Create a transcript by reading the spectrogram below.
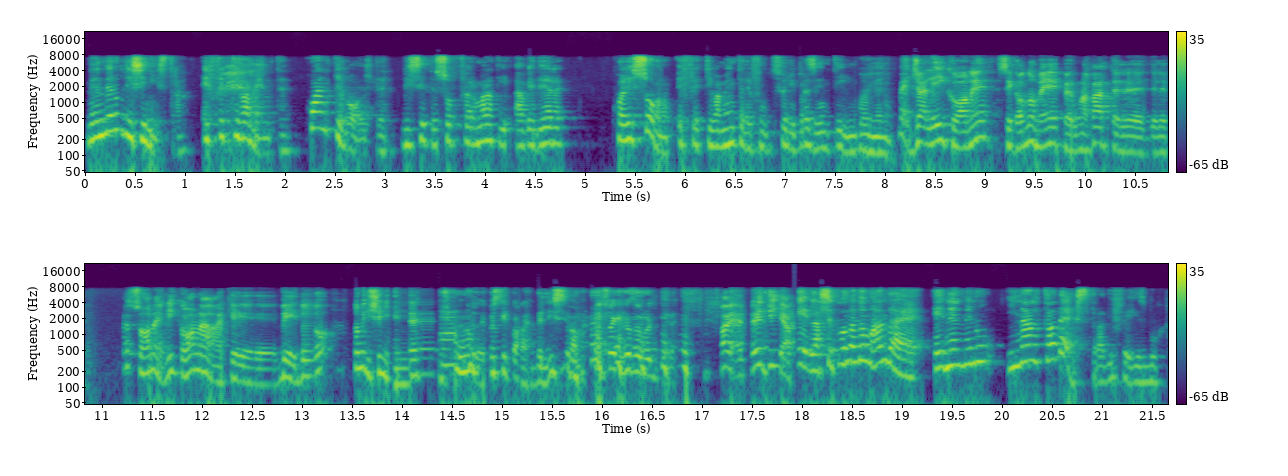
Nel menu di sinistra, effettivamente, quante volte vi siete soffermati a vedere quali sono effettivamente le funzioni presenti in quel menu? Beh, già le icone, secondo me, per una parte delle, delle persone, l'icona che vedo non mi dice niente. Mm. Questa icona è bellissima, ma non so che cosa vuol dire. Vabbè, regia. E la seconda domanda è: è nel menu in alto a destra di Facebook,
